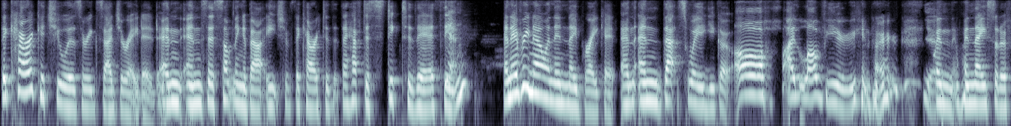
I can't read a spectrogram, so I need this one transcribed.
the caricatures are exaggerated and and there's something about each of the character that they have to stick to their thing and every now and then they break it and and that's where you go oh i love you you know yeah. when when they sort of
